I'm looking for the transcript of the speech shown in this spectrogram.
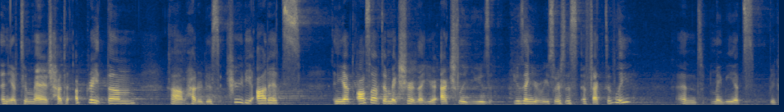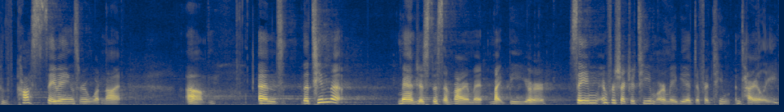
And you have to manage how to upgrade them, um, how to do security audits, and you also have to make sure that you're actually use, using your resources effectively and maybe it's because of cost savings or whatnot. Um, and the team that manages this environment might be your same infrastructure team or maybe a different team entirely.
